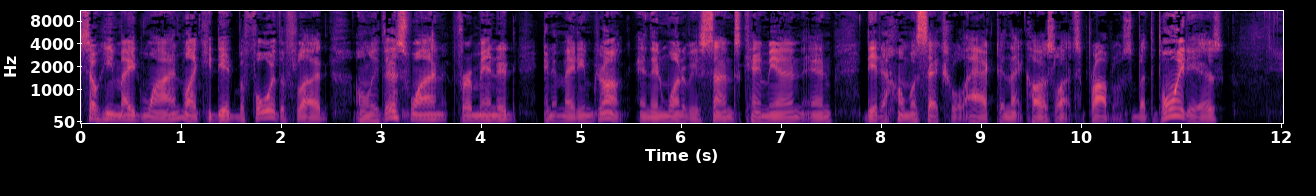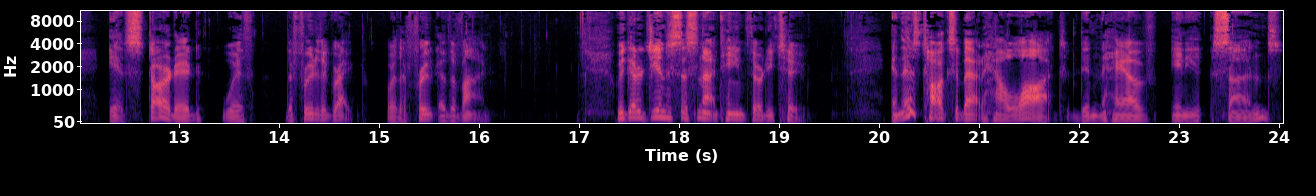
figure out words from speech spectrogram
So he made wine like he did before the flood, only this wine fermented and it made him drunk. And then one of his sons came in and did a homosexual act, and that caused lots of problems. But the point is, it started with the fruit of the grape or the fruit of the vine. We go to Genesis 19:32. And this talks about how Lot didn't have any sons.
